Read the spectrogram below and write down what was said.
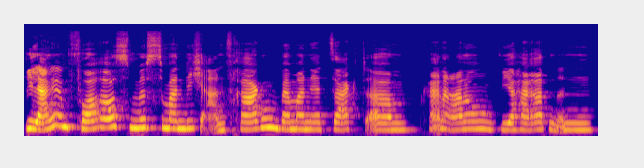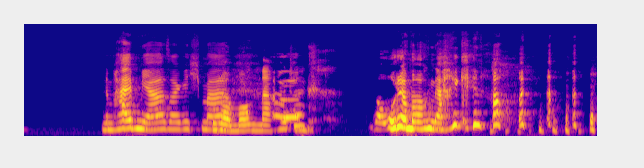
Wie lange im Voraus müsste man dich anfragen, wenn man jetzt sagt, ähm, keine Ahnung, wir heiraten in einem halben Jahr, sage ich oder mal, morgen Nachmittag. oder morgen nach, genau.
